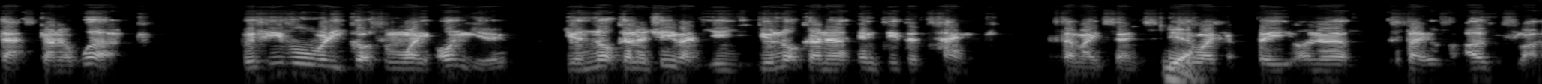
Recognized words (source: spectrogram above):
that's going to work. But if you've already got some weight on you, you're not going to achieve that. You, you're not going to empty the tank, if that makes sense. Yeah. You always have to be on a state of overflow.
